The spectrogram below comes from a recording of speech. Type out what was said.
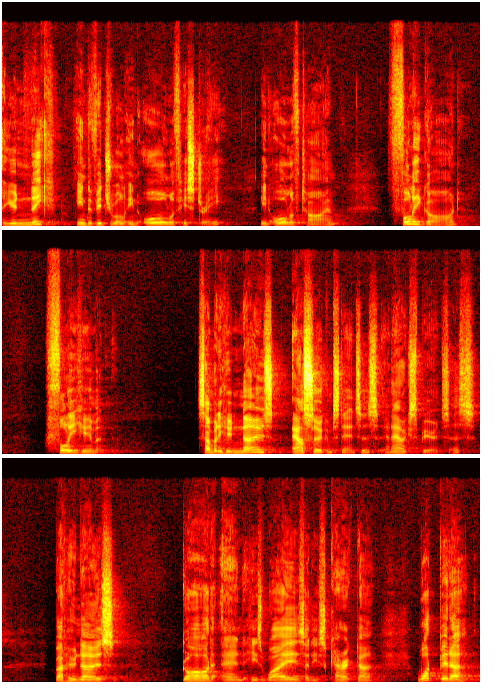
A unique individual in all of history, in all of time, fully God, fully human. Somebody who knows our circumstances and our experiences, but who knows God and his ways and his character. What better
